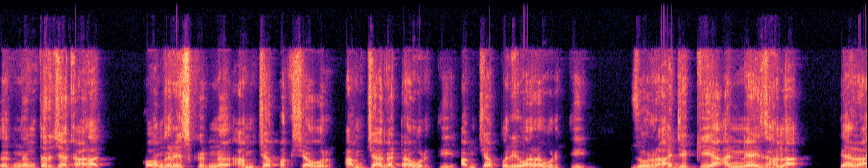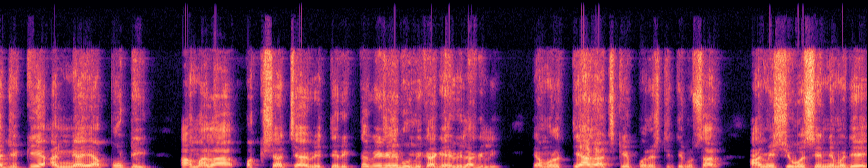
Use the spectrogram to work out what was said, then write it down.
तदनंतरच्या काळात काँग्रेसकडनं आमच्या पक्षावर आमच्या गटावरती आमच्या परिवारावरती जो राजकीय अन्याय झाला त्या राजकीय अन्यायापोटी आम्हाला पक्षाच्या व्यतिरिक्त वेगळी भूमिका घ्यावी लागली. त्यामुळे त्या राजकीय परिस्थितीनुसार आम्ही शिवसेनेमध्ये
